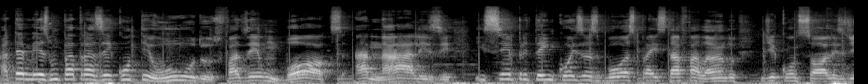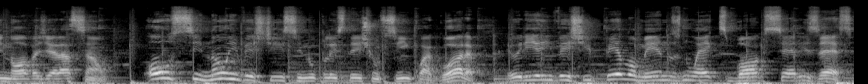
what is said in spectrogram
até mesmo para trazer conteúdos, fazer um box, análise e sempre tem coisas boas para estar falando de consoles de nova geração. Ou se não investisse no PlayStation 5 agora, eu iria investir pelo menos no Xbox Series S,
